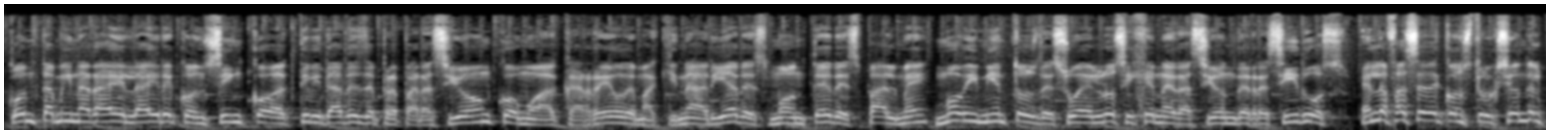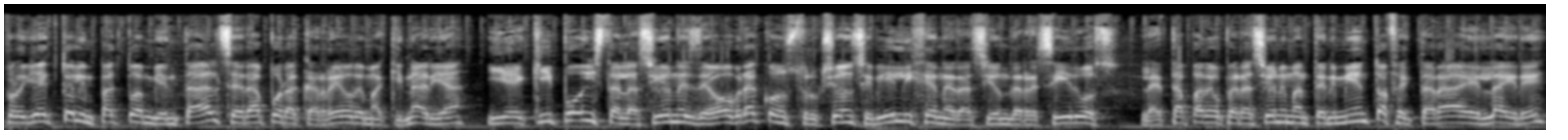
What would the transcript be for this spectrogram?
contaminará el aire con 5 actividades de preparación como acarreo de maquinaria, desmonte, despalme, movimientos de suelos y generación de residuos. En la fase de construcción del proyecto, el impacto ambiental será por acarreo de maquinaria y equipo, instalaciones de obra, construcción civil y generación de residuos. La etapa de operación y mantenimiento afectará el aire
